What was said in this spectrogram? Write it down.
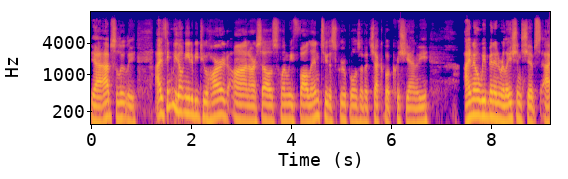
Yeah, absolutely. I think we don't need to be too hard on ourselves when we fall into the scruples of a checkbook Christianity. I know we've been in relationships, I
